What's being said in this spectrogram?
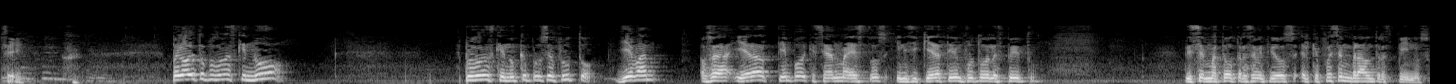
Sí. Pero hay otras personas que no. Hay personas que nunca producen fruto. Llevan, o sea, y era tiempo de que sean maestros y ni siquiera tienen fruto del Espíritu. Dice Mateo 13:22, el que fue sembrado entre espinos,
